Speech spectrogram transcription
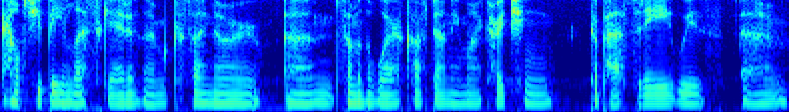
helps you be less scared of them because I know um, some of the work I've done in my coaching capacity with, um,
